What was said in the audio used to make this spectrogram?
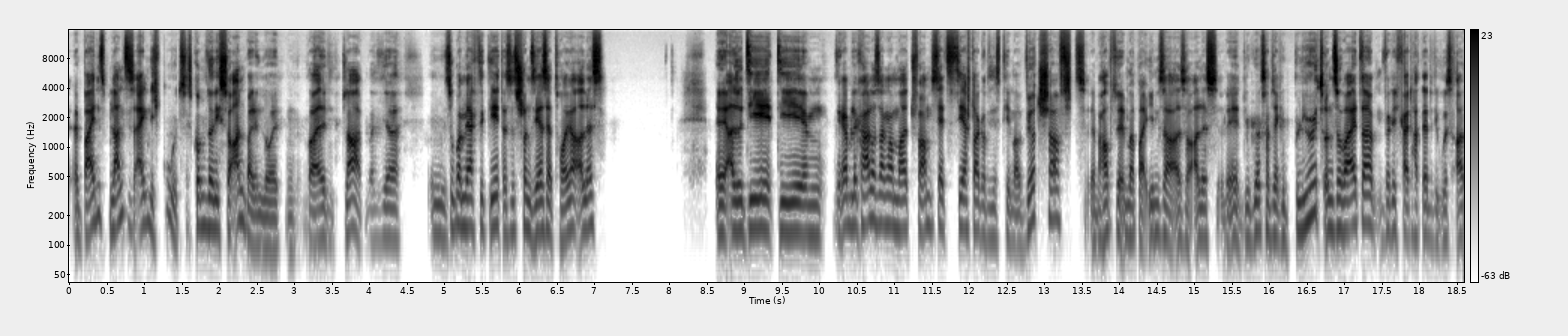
Äh, Bidens Bilanz ist eigentlich gut. Es kommt nur nicht so an bei den Leuten, weil klar, wenn man hier in die Supermärkte geht, das ist schon sehr, sehr teuer alles. Äh, also die, die, ähm, die, Republikaner, sagen wir mal, Trump setzt sehr stark auf dieses Thema Wirtschaft. Er behauptet immer, bei ihm sei also alles, äh, die Wirtschaft ja geblüht und so weiter. In Wirklichkeit hat er die USA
